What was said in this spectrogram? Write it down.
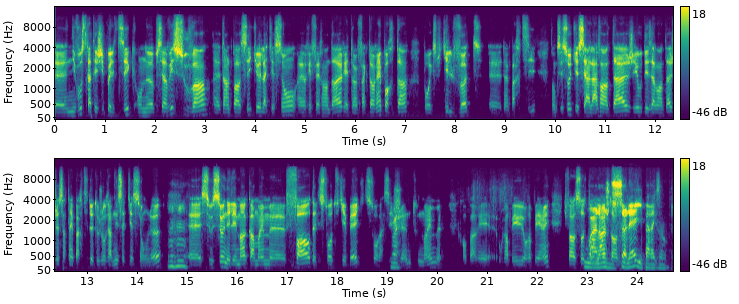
euh, niveau stratégie politique, on a observé souvent euh, dans le passé que la question euh, référendaire est un facteur important pour expliquer le vote d'un parti. Donc c'est sûr que c'est à l'avantage et au désavantage de certains partis de toujours ramener cette question-là. Mhm. C'est aussi un élément quand même fort de l'histoire du Québec, une histoire assez Ouais. jeune tout de même, comparé aux grands pays européens, qui fait en sorte Ou à l'âge du soleil, par exemple.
